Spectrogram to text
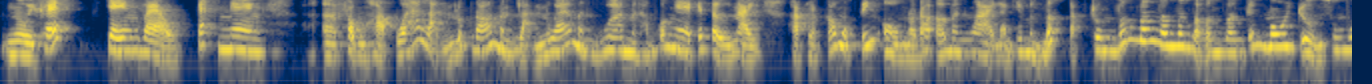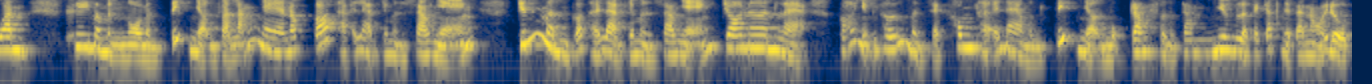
Người khác chen vào cắt ngang à, phòng họp quá lạnh lúc đó mình lạnh quá mình quên mình không có nghe cái từ này. Hoặc là có một tiếng ồn nào đó ở bên ngoài làm cho mình mất tập trung vân vân vân vân và vân vân. Cái môi trường xung quanh khi mà mình ngồi mình tiếp nhận và lắng nghe nó có thể làm cho mình sao nhãn chính mình có thể làm cho mình sao nhãn cho nên là có những thứ mình sẽ không thể nào mình tiếp nhận 100% như là cái cách người ta nói được.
